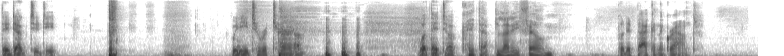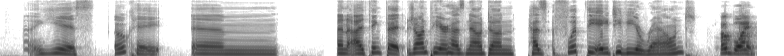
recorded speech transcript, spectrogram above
They dug too deep. We need to return what they took, Hate that bloody film. put it back in the ground. yes. Okay. Um and I think that Jean-Pierre has now done has flipped the ATV around Oh boy.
